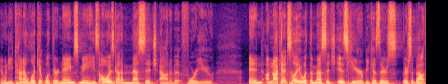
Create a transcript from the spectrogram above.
And when you kind of look at what their names mean, He's always got a message out of it for you. And I'm not going to tell you what the message is here because there's, there's about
